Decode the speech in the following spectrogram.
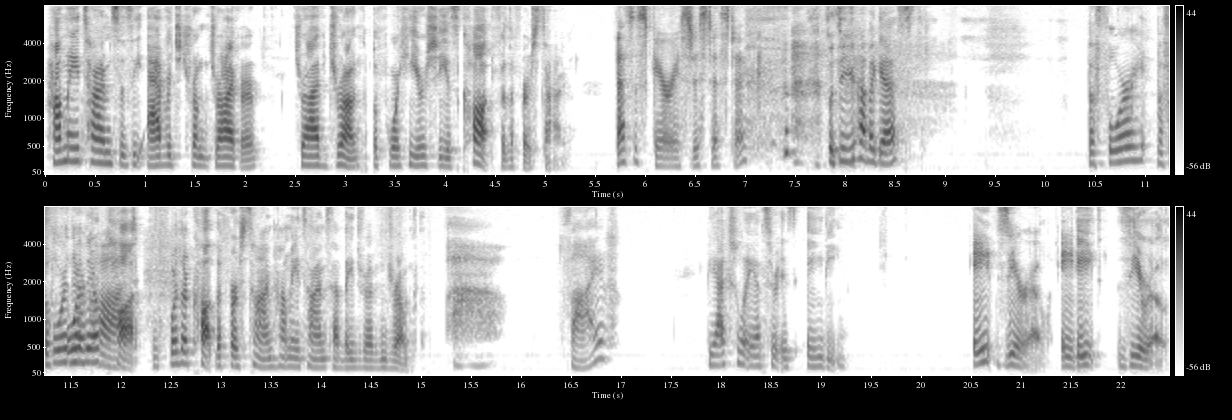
How many times does the average drunk driver drive drunk before he or she is caught for the first time? That's a scary statistic. so do you have a guess? Before before, before they're, they're caught. caught. Before they're caught the first time, how many times have they driven drunk? Uh, five. The actual answer is 80. Eight zero. Eight. Eight zero.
